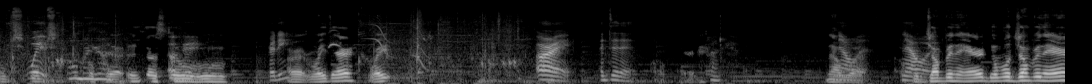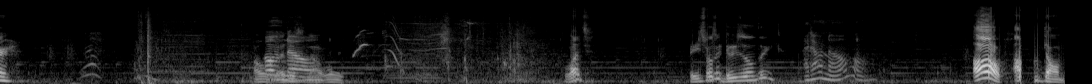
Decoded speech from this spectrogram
Oops, Wait, oops. oh my god. Yeah, it. Okay. Ooh. Ready? All right, wait there. Wait. All right, I did it. Okay. Okay. Now, Now what? what? Now what? Jump in the air. Double jump in the air. Oh, Oh, that does no. not work. What? Are you supposed to do something? I don't know. Oh, I'm dumb.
